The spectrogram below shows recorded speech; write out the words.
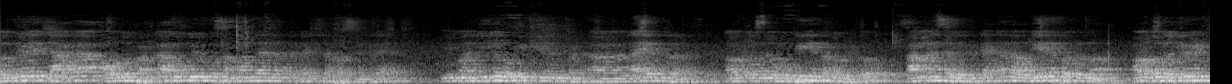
ಒಂದ್ ವೇಳೆ ಜಾಗ ಅವರು ಪಕ್ಕ ಅದಕ್ಕೂ ಸಂಬಂಧ ಇಲ್ಲ ಅಂತ ಖಚಿತಪಡಿಸಿದ್ರೆ ನಿಮ್ಮ ಲೀಗಲ್ ಒಪಿನಿಯನ್ ಲಾಯರ್ ಇರ್ತಾರಲ್ಲ ಅವ್ರ ಒಂದು ಒಪಿನಿಯನ್ ತಗೋಬಿಟ್ಟು ಸಾಮಾನ್ಯ ಸಭೆ ಯಾಕಂದ್ರೆ ಅವ್ರು ಏನೇ ಬಂದ್ರು ಅವ್ರದ್ದೊಂದು ಅಗ್ರಿಮೆಂಟ್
